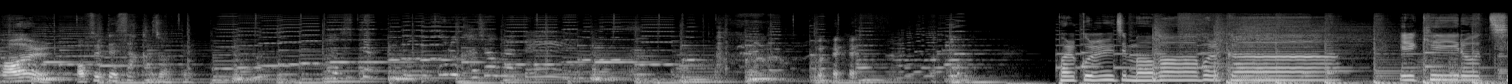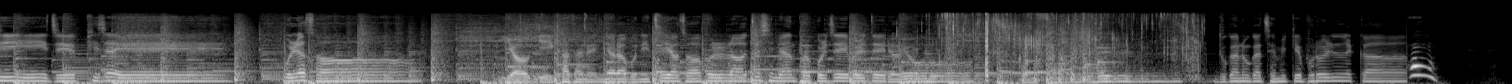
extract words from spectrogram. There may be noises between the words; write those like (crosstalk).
벌 없을 때 싹 가져왔대. 없을 때 꿀을 가져와야 돼. (laughs) 벌꿀집 먹어볼까 1kg 치즈 피자에 올려서 여기 가사는 여러분이 지어서 불러주시면 벌꿀집을 드려요 누가 누가 재밌게 부를까?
